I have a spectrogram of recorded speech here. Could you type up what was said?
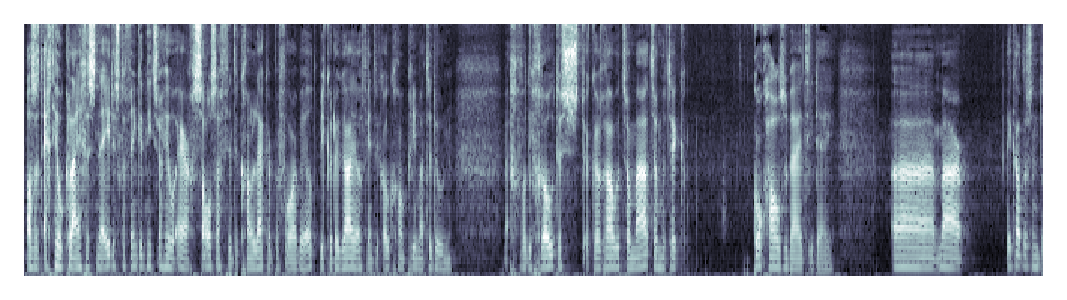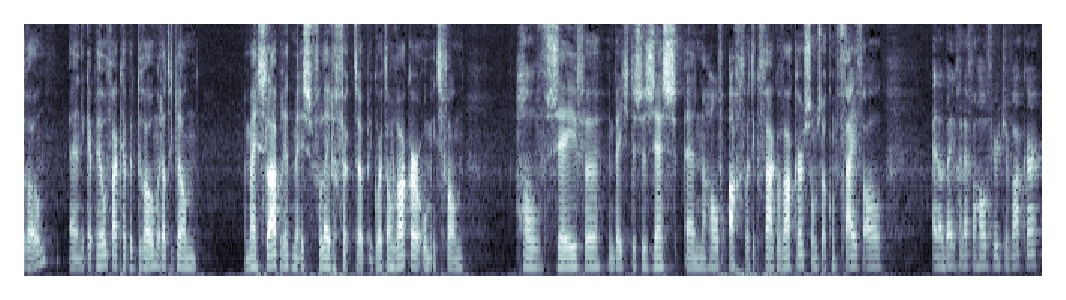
als het echt heel klein gesneden is, dan vind ik het niet zo heel erg. Salsa vind ik gewoon lekker bijvoorbeeld. Pico de gallo vind ik ook gewoon prima te doen. Maar van die grote stukken rauwe tomaten moet ik kokhalzen bij het idee. Uh, maar ik had dus een droom. En ik heb heel vaak heb ik dromen dat ik dan... Mijn slaapritme is volledig fucked up. Ik word dan wakker om iets van half zeven, een beetje tussen zes en half acht word ik vaak wakker. Soms ook om vijf al. En dan ben ik gewoon even een half uurtje wakker.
